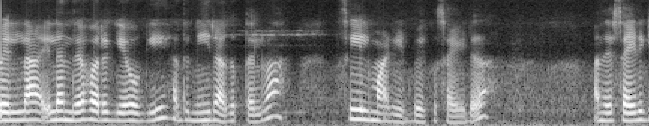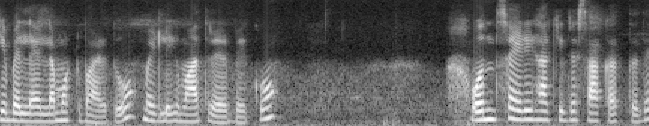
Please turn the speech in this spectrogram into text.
ಬೆಲ್ಲ ಇಲ್ಲಾಂದರೆ ಹೊರಗೆ ಹೋಗಿ ಅದು ನೀರಾಗುತ್ತಲ್ವ ಸೀಲ್ ಮಾಡಿ ಇಡಬೇಕು ಸೈಡ್ ಅಂದರೆ ಸೈಡಿಗೆ ಬೆಲ್ಲ ಎಲ್ಲ ಮುಟ್ಟಬಾರ್ದು ಮಿಡ್ಲಿಗೆ ಮಾತ್ರ ಇರಬೇಕು. ಒಂದು ಸೈಡಿಗೆ ಹಾಕಿದರೆ ಸಾಕಾಗ್ತದೆ,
